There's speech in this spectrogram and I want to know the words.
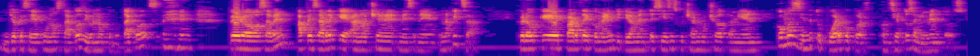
yo que sé, unos tacos, digo no como tacos. Pero, ¿saben? A pesar de que anoche me cené una pizza, creo que parte de comer intuitivamente sí es escuchar mucho también cómo se siente tu cuerpo con ciertos alimentos.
